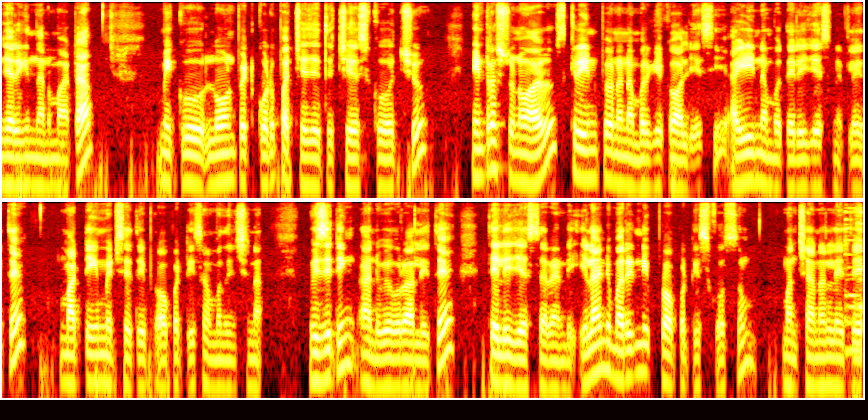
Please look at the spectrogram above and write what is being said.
జరిగిందనమాట. మీకు లోన్ పెట్టుకోవడం పర్చేజ్ అయితే చేసుకోవచ్చు. ఇంట్రెస్ట్ ఉన్నవారు స్క్రీన్పై ఉన్న నెంబర్కి కాల్ చేసి ఐడి నెంబర్ తెలియజేసినట్లయితే మా టీమ్మేట్స్ అయితే ప్రాపర్టీ సంబంధించిన విజిటింగ్ అండ్ వివరాలు అయితే తెలియజేస్తారండి. ఇలాంటి మరిన్ని ప్రాపర్టీస్ కోసం మన ఛానల్ అయితే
